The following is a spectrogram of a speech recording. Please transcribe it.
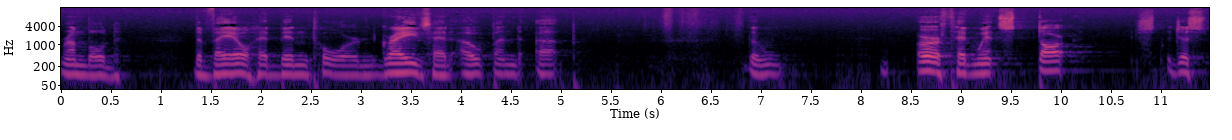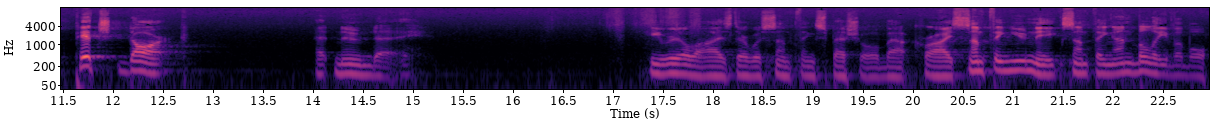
rumbled, the veil had been torn, graves had opened up. The earth had went stark, just pitch dark at noonday. He realized there was something special about Christ, something unique, something unbelievable.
